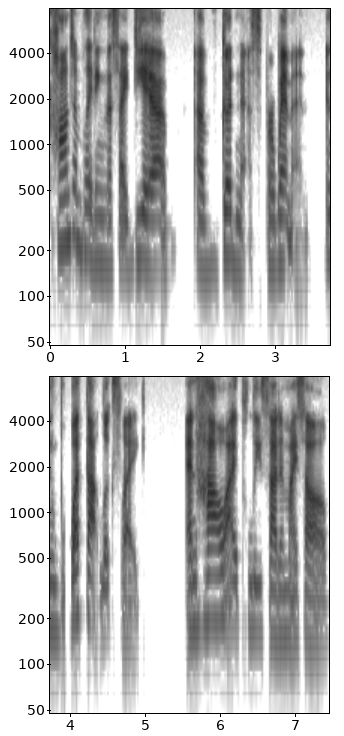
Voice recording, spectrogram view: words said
contemplating this idea of goodness for women and what that looks like, and how I police that in myself.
